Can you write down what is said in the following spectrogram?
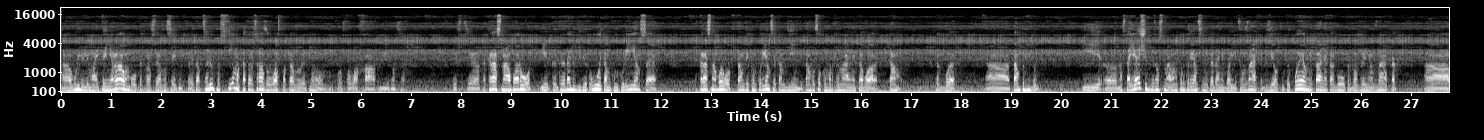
э, вылили мои тренера, он был как раз связан с этим, что это абсолютно схема, которая сразу у вас показывает, ну, просто лоха от бизнеса. То есть э, как раз наоборот. И когда люди говорят, ой, там конкуренция, как раз наоборот. Там, где конкуренция, там деньги, там высокомаржинальные товары, там как бы, э, там прибыль. И э, настоящий бизнесмен, он конкуренции никогда не боится. Он знает, как сделать УТП, уникальное торговое предложение, он знает, как э,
